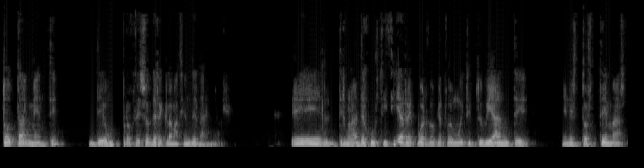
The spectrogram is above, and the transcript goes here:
totalmente de un proceso de reclamación de daños. El Tribunal de Justicia, recuerdo que fue muy titubeante en estos temas.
